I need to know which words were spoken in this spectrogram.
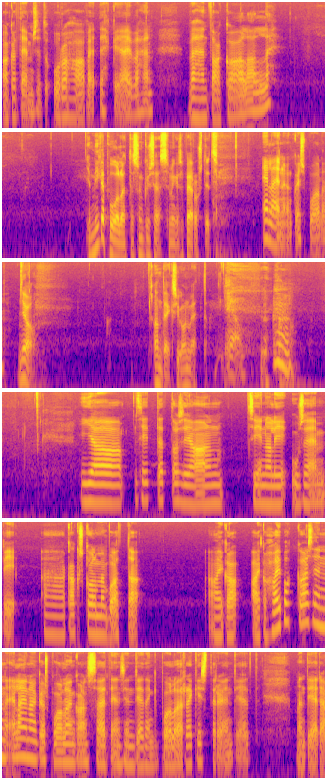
akateemiset urahaaveet ehkä jäi vähän, vähän taka-alalle. Ja mikä puolue tässä on kyseessä, minkä sä perustit? Eläinoikeuspuolue. Joo. Anteeksi, juon vettä. Joo. ja sitten tosiaan siinä oli useampi, äh, kaksi-kolme vuotta aika, aika haipakkaa sen eläinoikeuspuolueen kanssa. Et ensin tietenkin puolueen rekisteröinti, että mä en tiedä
